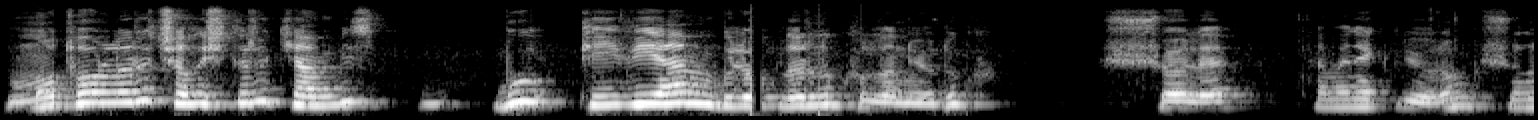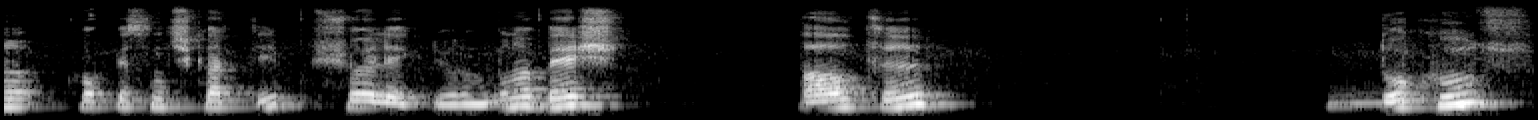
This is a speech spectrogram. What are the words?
Motorları çalıştırırken biz bu PWM bloklarını kullanıyorduk. Şöyle hemen ekliyorum. Şunu kopyasını çıkart deyip şöyle ekliyorum. Buna 5, 6, 9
